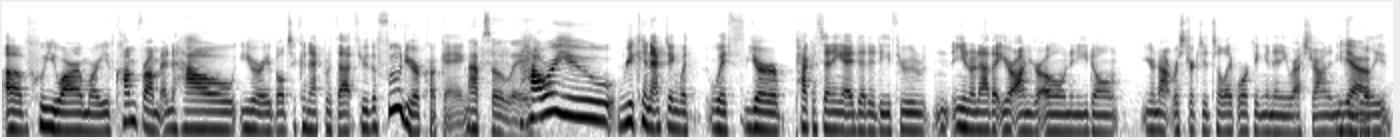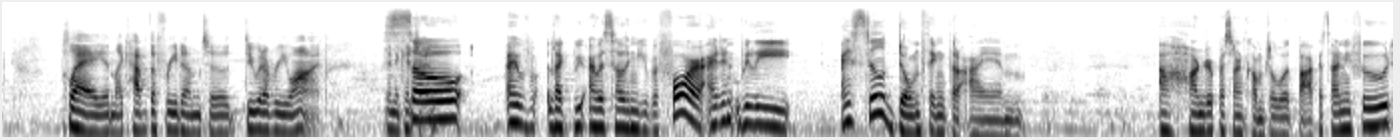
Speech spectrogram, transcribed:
of who you are and where you've come from and how you're able to connect with that through the food you're cooking. Absolutely. How are you reconnecting with with your Pakistani identity through you know now that you're on your own and you don't you're not restricted to like working in any restaurant and you Yeah. can really play and like have the freedom to do whatever you want in the kitchen. So I've like we, I was telling you before, I didn't really. I still don't think that I am hundred percent comfortable with Pakistani food.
